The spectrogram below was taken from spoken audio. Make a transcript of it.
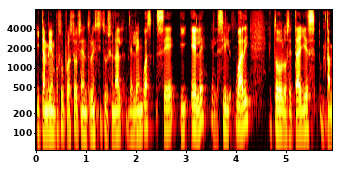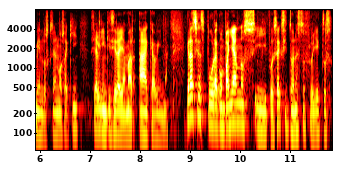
y también por supuesto el Centro Institucional de Lenguas CIL, el CIL WADI, y todos los detalles también los tenemos aquí, si alguien quisiera llamar a cabina. Gracias por acompañarnos y pues éxito en estos proyectos.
